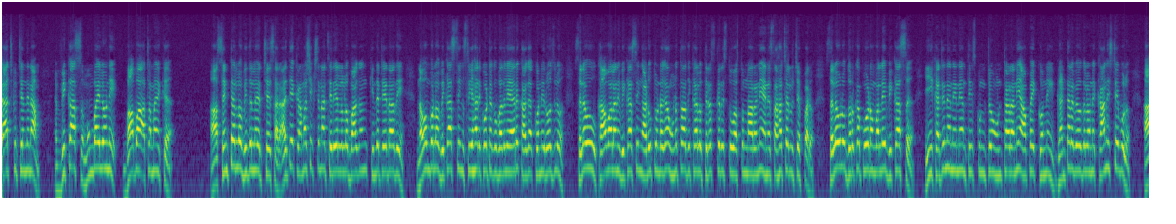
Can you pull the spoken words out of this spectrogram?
బ్యాచ్కు చెందిన వికాస్ ముంబైలోని బాబా అటమైక్ ఆ సెంటర్లో విధులు చేశారు. అయితే క్రమశిక్షణ చర్యలలో భాగం కిందటేడాది నవంబర్లో వికాస్ సింగ్ శ్రీహరికోటకు బదిలయ్యారు. కాగా కొన్ని రోజులు సెలవు కావాలని వికాస్ సింగ్ అడుగుతుండగా ఉన్నతాధికారులు తిరస్కరిస్తూ వస్తున్నారని ఆయన సహచరులు చెప్పారు. సెలవులు దొరకపోవడం వల్లే వికాస్ ఈ కఠిన నిర్ణయం తీసుకుంటూ ఉంటాడని ఆపై కొన్ని గంటల వ్యవధిలోనే కానిస్టేబుల్ ఆ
